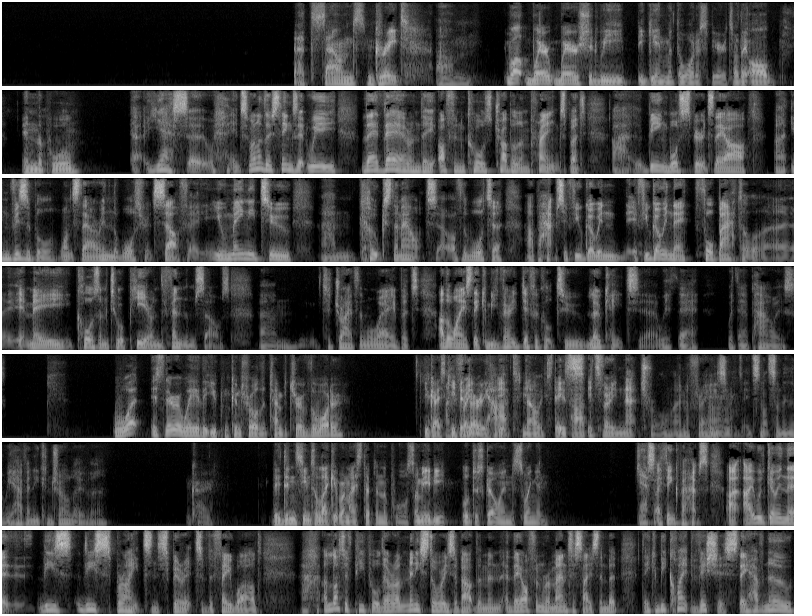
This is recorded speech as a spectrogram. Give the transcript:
That sounds great. Um, well, where where should we begin with the water spirits? Are they all in the pool? Uh, yes, uh, it's one of those things that we they're there and they often cause trouble and pranks. But uh, being water spirits, they are uh, invisible once they are in the water itself. Uh, you may need to um, coax them out of the water. Perhaps if you go in, if you go in there for battle, it may cause them to appear and defend themselves um, to drive them away. But otherwise, they can be very difficult to locate with their with their powers. What is there a way that you can control the temperature of the water? You guys keep it very hot. It, no, it stays it's, hot. It's very natural. I'm afraid oh. it's not something that we have any control over. Okay. They didn't seem to like it when I stepped in the pool, so maybe we'll just go in swinging. Yes, I think perhaps I, I would go in there. These these sprites and spirits of the Feywild a lot of people, there are many stories about them and, and, they often romanticize them, but they can be quite vicious. They have no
